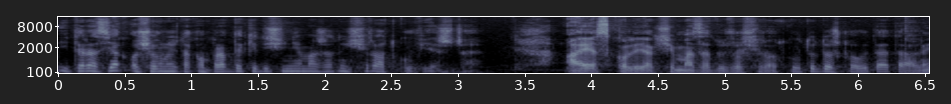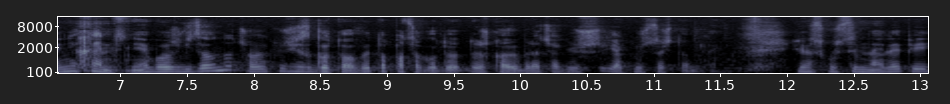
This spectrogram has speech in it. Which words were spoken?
I teraz jak osiągnąć taką prawdę, kiedy się nie ma żadnych środków jeszcze? A ja z kolei jak się ma za dużo środków, to do szkoły teatralnej niechętnie, bo już widzą, no człowiek już jest gotowy, to po co go do, do szkoły brać, jak już, jak już coś tam. W związku z tym najlepiej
